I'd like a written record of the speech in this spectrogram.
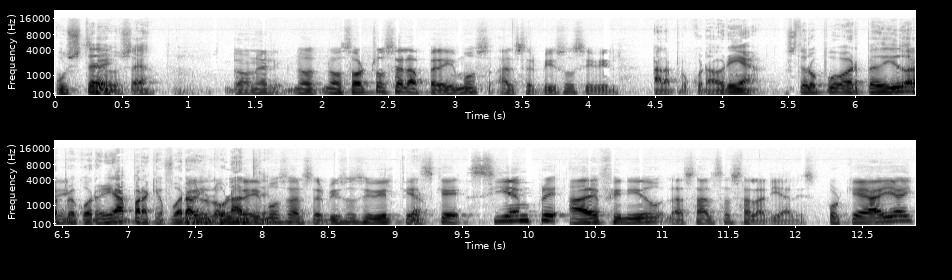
usted, Sí. usted. Don Eli. No- nosotros se la pedimos al Servicio Civil. A la Procuraduría. Usted lo pudo haber pedido a la Procuraduría para que fuera pero vinculante. lo pedimos al Servicio Civil, que es que siempre ha definido las alzas salariales. Porque ahí hay,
